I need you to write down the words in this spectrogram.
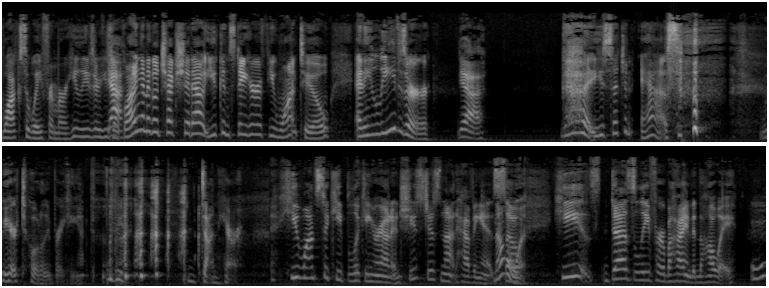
walks away from her. He leaves her. He's Yeah. like, "Well, I'm gonna go check shit out. You can stay here if you want to," and he leaves her. Yeah, God, he's such an ass. we are totally breaking up. Done here. he wants to keep looking around, and she's just not having it. No. So he does leave her behind in the hallway. Mm-hmm.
